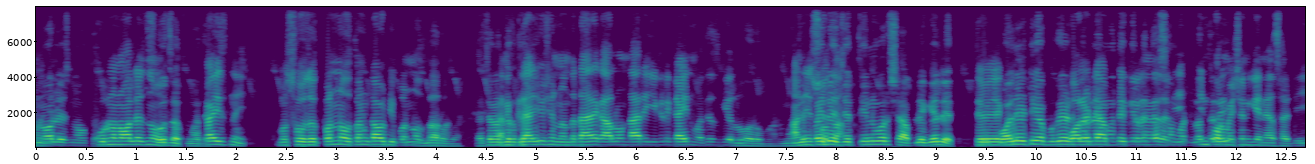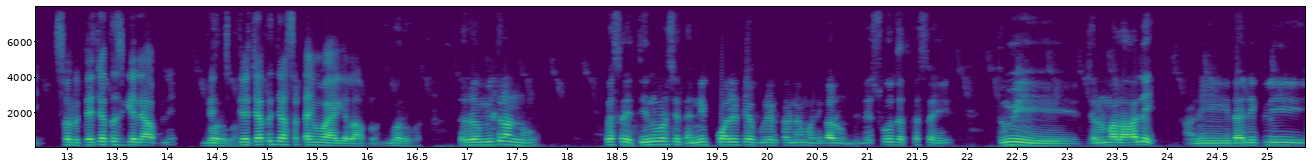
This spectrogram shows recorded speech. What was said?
नॉलेज नव्हतं. पूर्ण नॉलेज नव्हतं. काहीच नाही. मग सोजत पण नव्हतं आणि गावठी पण नव्हतं बरोबर. त्याच्यानंतर तुम्ही- ग्रॅज्युएशन नंतर डायरेक्ट आलो डायरेक्ट इकडे गाईन मध्येच गेलो. बरोबर. म्हणजे आणि पहिले स्वतः- जे तीन वर्ष आपले गेलेत ते क्वालिटी अपग्रेड क्वालिटी अपडेट करण्यासाठी इन्फॉर्मेशन घेण्यासाठी. सर्व त्याच्यातच गेले आपले. ते- बरोबर. त्याच्यातच जास्त टाइम वाया गेला आपला. बरोबर. तर मित्रांनो कसं आहे तीन वर्ष त्यांनी क्वालिटी अपग्रेड करण्यामध्ये घालून दिले. सोजत कसं आहे तुम्ही जन्माला आले आणि डायरेक्टली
